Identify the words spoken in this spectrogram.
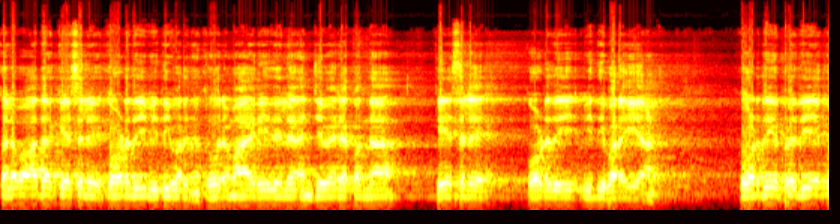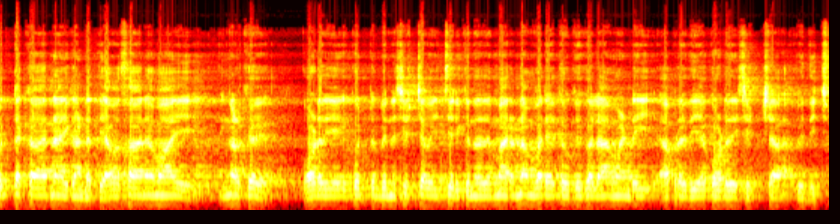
കൊലപാതക കേസിൽ കോടതി വിധി പറഞ്ഞു. ക്രൂരമായ രീതിയിൽ അഞ്ചു പേരെ കൊന്ന കേസിൽ കോടതി വിധി പറയുകയാണ്. കോടതി പ്രതിയെ കുറ്റക്കാരനായി കണ്ടെത്തി. അവസാനമായി നിങ്ങൾക്ക് കോടതി കുറ്റ പിന്നെ ശിക്ഷ വിധിച്ചിരിക്കുന്നത് മരണം വരെ തൂക്കിക്കൊല്ലാൻ വേണ്ടി ആ പ്രതിയെ കോടതി ശിക്ഷ വിധിച്ചു.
